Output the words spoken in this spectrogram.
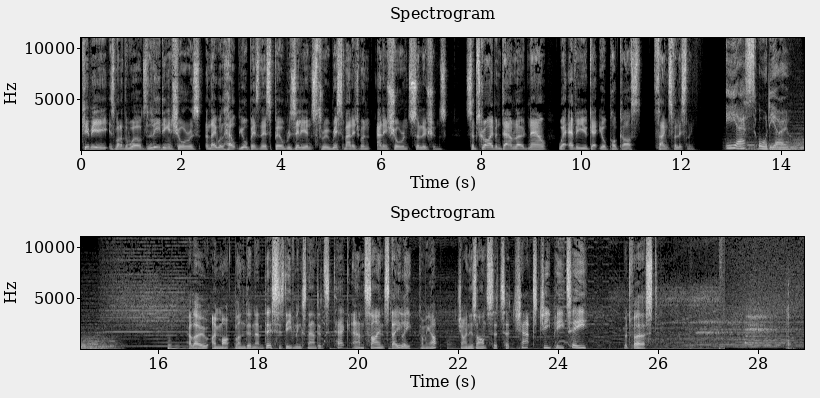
QBE is one of the world's leading insurers and they will help your business build resilience through risk management and insurance solutions. Subscribe and download now wherever you get your podcasts. Thanks for listening. ES Audio. Hello, I'm Mark Blunden, and this is the Evening Standards Tech and Science Daily. Coming up, China's answer to ChatGPT. But first,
